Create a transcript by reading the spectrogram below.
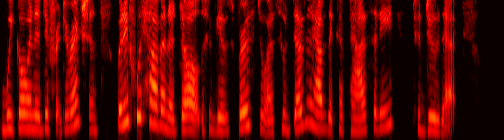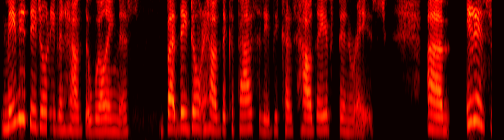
we go in a different direction. But if we have an adult who gives birth to us who doesn't have the capacity to do that, maybe they don't even have the willingness, but they don't have the capacity because how they've been raised. Um, it is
